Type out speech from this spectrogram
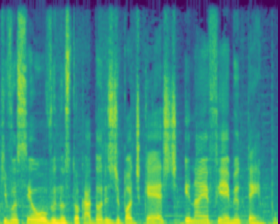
que você ouve nos tocadores de podcast e na FM O Tempo.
